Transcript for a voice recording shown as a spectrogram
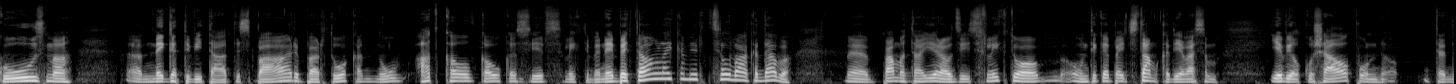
gūzma uh, negativitātes pāri par to, ka, nu, atkal kaut kas ir slikti, vai ne, bet tā, laikam, ir cilvēka daba, Mē, pamatā ieraudzīt slikto, un tikai pēc tam, kad jau esam ievilkuši elpu, un tad,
